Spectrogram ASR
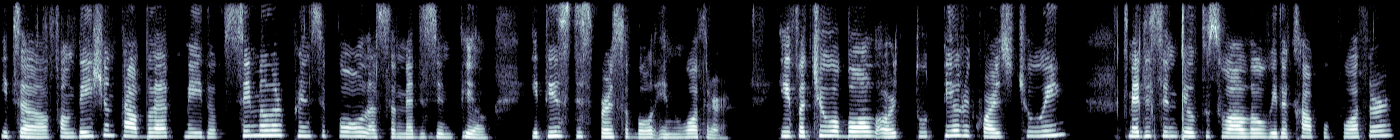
It's a foundation tablet made of similar principle as a medicine pill. It is dispersible in water. If a chewable or tooth pill requires chewing, medicine pill to swallow with a cup of water,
